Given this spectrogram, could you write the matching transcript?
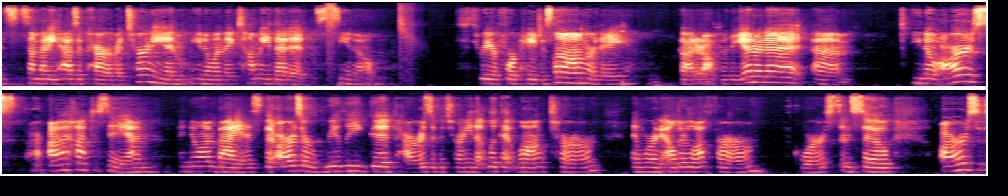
is somebody has a power of attorney, and you know, when they tell me that it's you know three or four pages long, or they got it off of the internet, um, you know, ours. I have to say, I'm I know I'm biased, but ours are really good powers of attorney that look at long term, and we're an elder law firm, of course, and so ours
